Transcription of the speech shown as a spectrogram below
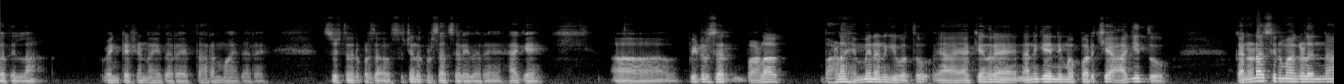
ಗೊತ್ತಿಲ್ಲ. ವೆಂಕಟೇಶಣ್ಣ ಇದ್ದಾರೆ, ತಾರಮ್ಮ ಇದ್ದಾರೆ, ಸುಚೇಂದ್ರ ಪ್ರಸಾದ್ ಸುಚೇಂದ್ರ ಪ್ರಸಾದ್ ಸರ್ ಇದ್ದಾರೆ. ಹಾಗೆ ಪೀಟರ್ ಸರ್ ಬಹಳ ಬಹಳ ಹೆಮ್ಮೆ ನನಗೆ ಇವತ್ತು. ಯಾಕೆಂದ್ರೆ ನನಗೆ ನಿಮ್ಮ ಪರಿಚಯ ಆಗಿದ್ದು ಕನ್ನಡ ಸಿನಿಮಾಗಳನ್ನು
